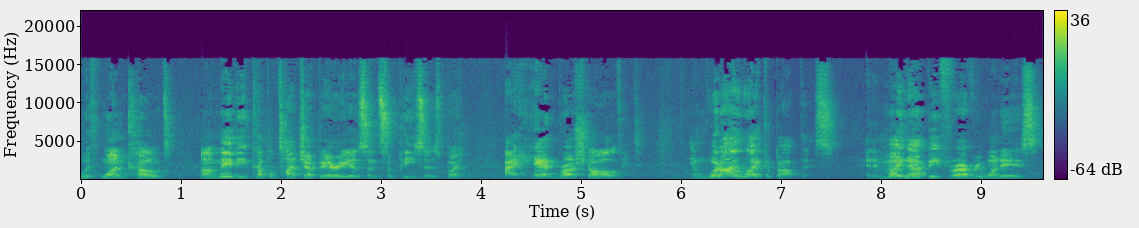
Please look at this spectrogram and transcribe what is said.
with one coat, uh, maybe a couple touch-up areas and some pieces, but I hand brushed all of it. And what I like about this, and it might not be for everyone, is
